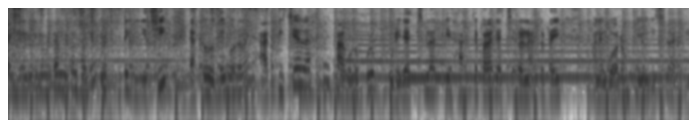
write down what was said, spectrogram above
এক দেড় কিলোমিটার মতন হবে হেঁটে হেঁটে গিয়েছি এত রোদে গরমে। আর পিচের রাস্তায় পাগুলো পুরো পুড়ে যাচ্ছিল আর কি, হাঁটতে পারা যাচ্ছিল না, এতটাই মানে গরম হয়ে গেছিল আর কি।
